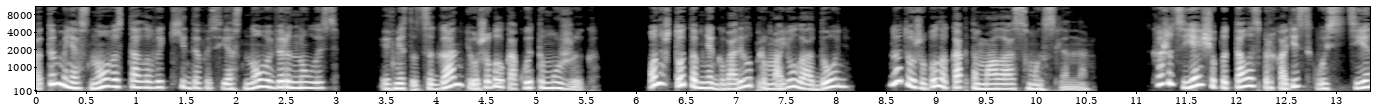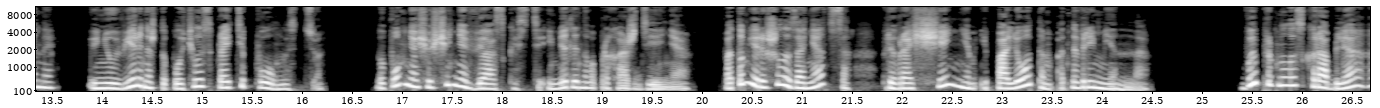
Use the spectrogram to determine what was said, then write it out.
Потом меня снова стало выкидывать, я снова вернулась, и вместо цыганки уже был какой-то мужик. Он что-то мне говорил про мою ладонь, но это уже было как-то малоосмысленно. Кажется, я еще пыталась проходить сквозь стены и не уверена, что получилось пройти полностью. Но помню ощущение вязкости и медленного прохождения. Потом я решила заняться превращением и полетом одновременно. Выпрыгнула с корабля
